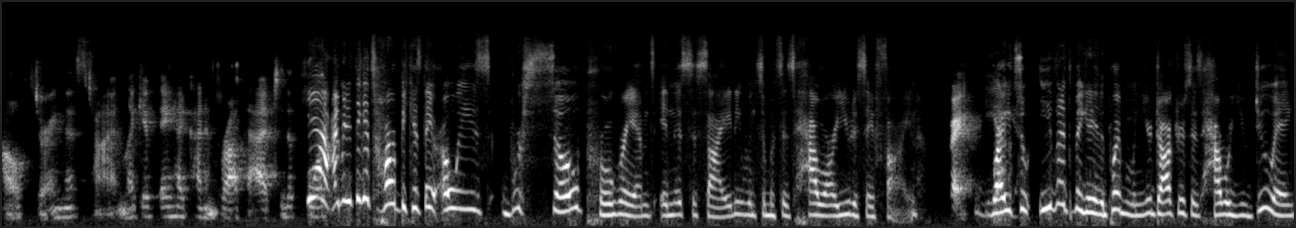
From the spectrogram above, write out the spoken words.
health during this time like if they had kind of brought that to the floor. yeah i mean i think it's hard because they're always we're so programmed in this society when someone says how are you to say fine right right yeah. so even at the beginning of the appointment when your doctor says how are you doing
